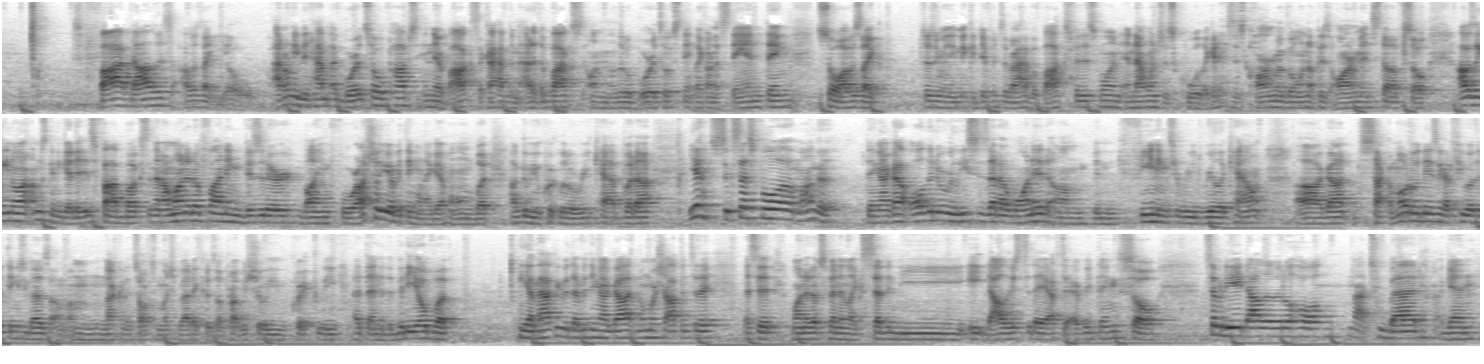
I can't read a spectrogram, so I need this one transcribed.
It's $5. I was like, yo, I don't even have my Boruto pops in their box. Like I have them out of the box on a little Boruto stand, like on a stand thing. So I was like, doesn't really make a difference if I have a box for this one and that one's just cool like it has his karma going up his arm and stuff so I was like you know what I'm just gonna get it it's five bucks and then I wound up finding Visitor volume 4 I'll show you everything when I get home but I'll give you a quick little recap but uh yeah successful uh, manga thing. I got all the new releases that I wanted. Um, been fiending to read Real Account. Uh, I got Sakamoto Days. I got a few other things, you guys. I'm, I'm not going to talk too much about it because I'll probably show you quickly at the end of the video. But yeah, I'm happy with everything I got. No more shopping today. That's it. Wound up spending like $78 today after everything. So $78 little haul, not too bad. Again,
